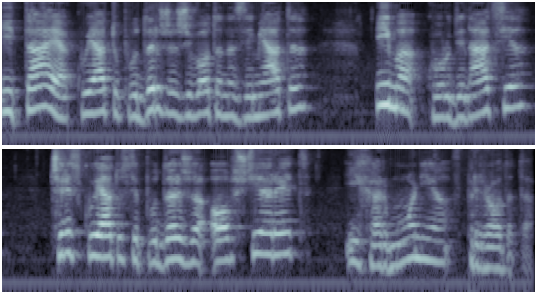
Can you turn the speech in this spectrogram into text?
и тая, която поддържа живота на Земята, има координация, чрез която се поддържа общия ред и хармония в природата.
